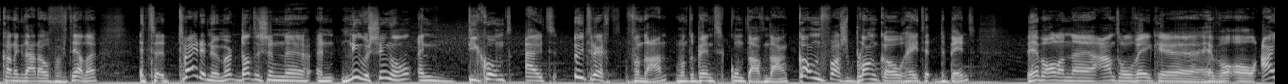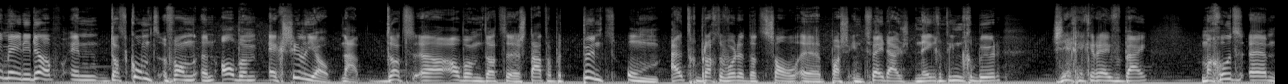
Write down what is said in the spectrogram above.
kan ik daarover vertellen? Het tweede nummer, dat is een, een nieuwe single. En die komt uit Utrecht vandaan. Want de band komt daar vandaan. Canvas Blanco heet de band. We hebben al een aantal weken hebben we al I Made It Up. En dat komt van een album Exilio. Nou, dat uh, album dat, staat op het punt om uitgebracht te worden. Dat zal pas in 2019 gebeuren. Zeg ik er even bij. Maar goed, ehm,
